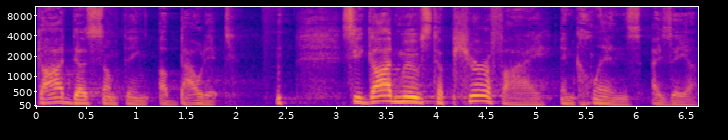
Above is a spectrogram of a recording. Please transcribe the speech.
God does something about it. See, God moves to purify and cleanse Isaiah.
